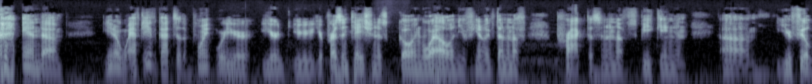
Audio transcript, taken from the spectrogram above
and um, you know, after you've got to the point where your your your your presentation is going well, and you've you know you've done enough practice and enough speaking, and um, you feel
